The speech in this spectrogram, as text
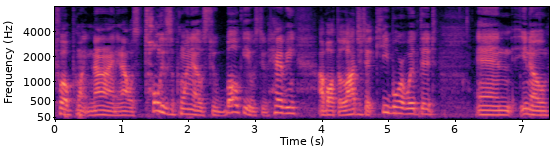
12.9, and I was totally disappointed. It was too bulky. It was too heavy. I bought the Logitech keyboard with it, and you know,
